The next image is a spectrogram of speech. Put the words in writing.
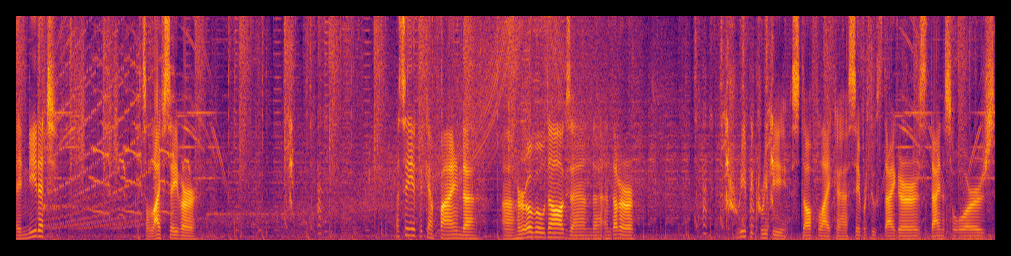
I need it. It's a lifesaver. Let's see if we can find uh, uh, robo dogs and uh, and other creepy creepy stuff like uh, saber-toothed tigers, dinosaurs,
